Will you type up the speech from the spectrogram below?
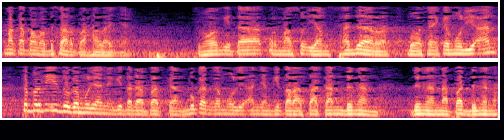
Maka tambah besar pahalanya. Semoga kita termasuk yang sadar bahwasanya kemuliaan seperti itu kemuliaan yang kita dapatkan, bukan kemuliaan yang kita rasakan dengan dengan apa dengan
